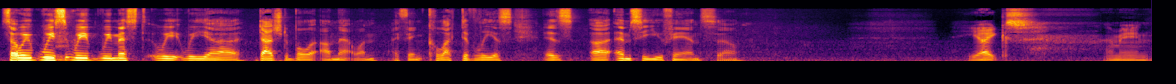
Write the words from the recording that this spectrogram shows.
so we we we we missed we we uh, dodged a bullet on that one. I think collectively as as uh, MCU fans. So Yikes. I mean,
